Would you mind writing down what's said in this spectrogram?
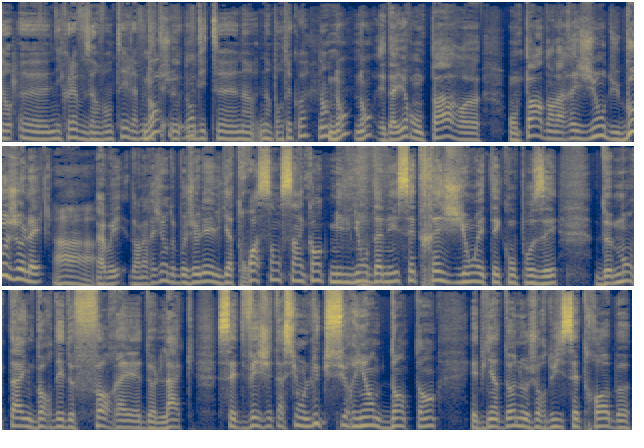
Non, euh, Nicolas, vous inventez là, vous Non, dites, je- vous dites, euh, n'importe quoi Non, Non, non. Et d'ailleurs, on part, euh, on part dans la région du Beaujolais. Ah, Ah oui, dans la région de Beaujolais, il y a 350 millions d'années, cette région était composée de montagnes bordées de forêts, de lacs. Cette végétation luxuriante d'antan, eh bien, donne aujourd'hui cette robe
